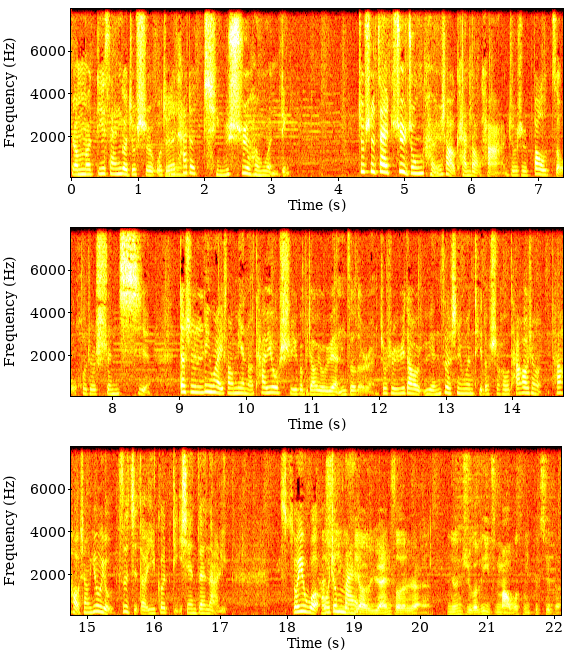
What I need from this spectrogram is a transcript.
那么第三个就是，我觉得他的情绪很稳定，就是在剧中很少看到他就是暴走或者生气，但是另外一方面呢，他又是一个比较有原则的人，就是遇到原则性问题的时候，他好像他好像又有自己的一个底线在那里，所以我我就蛮比较有原则的人，你能举个例子吗？我怎么不记得？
